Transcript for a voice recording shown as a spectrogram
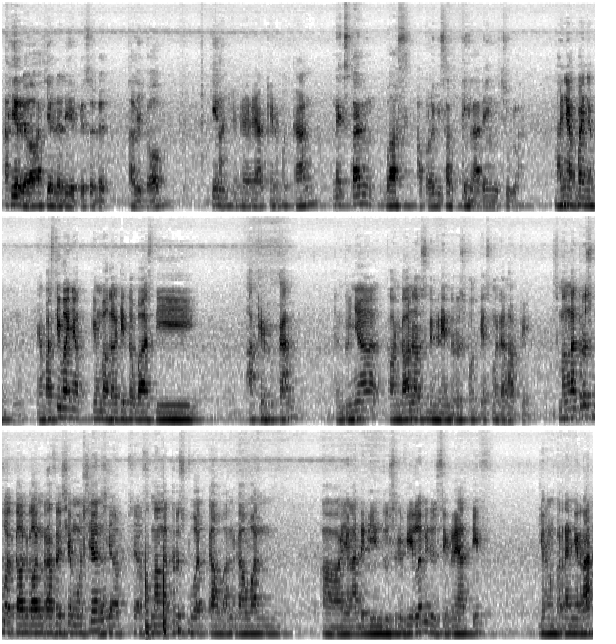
akhir ya, akhir dari episode kali kok. Mungkin akhir dari akhir pekan next time bahas apalagi something lah ada yang lucu lah. banyak banyak yang pasti banyak yang bakal kita bahas di akhir pekan tentunya kawan-kawan harus dengerin terus podcast modal HP semangat terus buat kawan-kawan Rafflesia Motion siap siap semangat terus buat kawan-kawan uh, yang ada di industri film industri kreatif jangan pernah nyerah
